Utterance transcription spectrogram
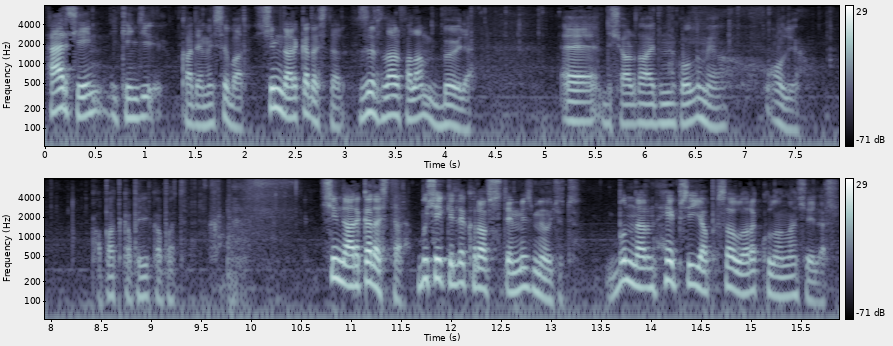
Her şeyin ikinci kademesi var. Şimdi arkadaşlar zırhlar falan böyle. Ee, dışarıda aydınlık oldu mu ya? Oluyor. Kapat kapıyı kapat. Şimdi arkadaşlar bu şekilde craft sistemimiz mevcut. Bunların hepsi yapısal olarak kullanılan şeyler.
